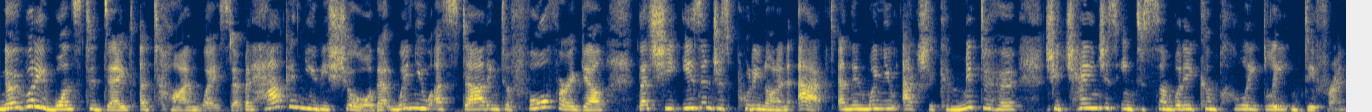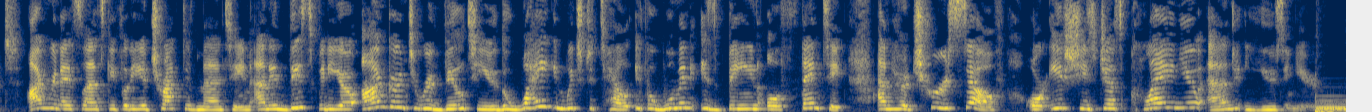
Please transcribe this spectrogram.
Nobody wants to date a time waster, but how can you be sure that when you are starting to fall for a girl that she isn't just putting on an act and then when you actually commit to her, she changes into somebody completely different? I'm Renee Slansky for the Attractive Man team and in this video I'm going to reveal to you the way in which to tell if a woman is being authentic and her true self or if she's just playing you and using you.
